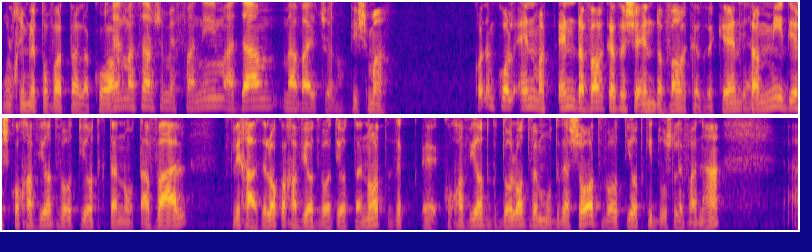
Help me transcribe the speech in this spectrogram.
הולכים לטובת הלקוח. אין מצב שמפנים אדם מהבית שלו. תשמע, קודם כל אין, אין דבר כזה שאין דבר כזה, כן? כן? תמיד יש כוכביות ואותיות קטנות, אבל, סליחה, זה לא כוכביות ואותיות קטנות, זה אה, כוכביות גדולות ומודגשות ואותיות קידוש לבנה. אה,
